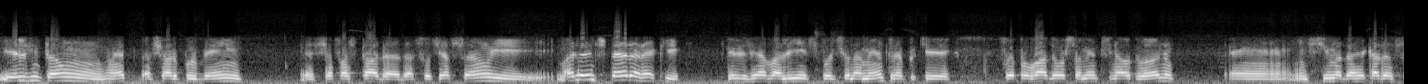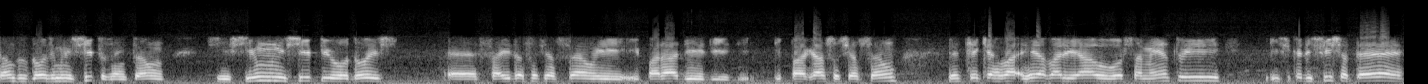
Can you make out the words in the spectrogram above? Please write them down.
E eles então né, acharam por bem né, se afastar da, da, associação e mas a gente espera né, que, que eles reavaliem esse posicionamento, né, porque foi aprovado um orçamento final do ano é, em cima da arrecadação dos 12 municípios, né, então se, se um município ou dois é, sair da associação e, e parar de, de, de, de, pagar a associação, a gente tem que reavaliar o orçamento e, e fica difícil até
